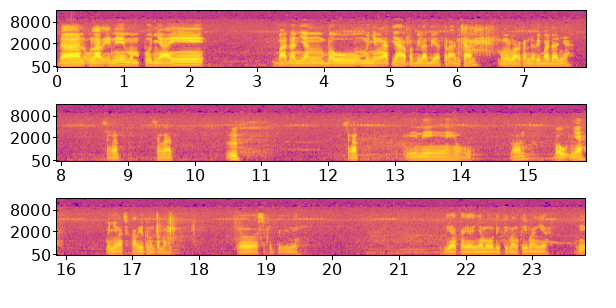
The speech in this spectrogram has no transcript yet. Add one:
Dan ular ini mempunyai badan yang bau menyengat ya apabila dia terancam mengeluarkan dari badannya sangat sangat hmm, sangat ini non baunya menyengat sekali teman-teman. Seperti ini. Dia kayaknya mau ditimang-timang ya.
